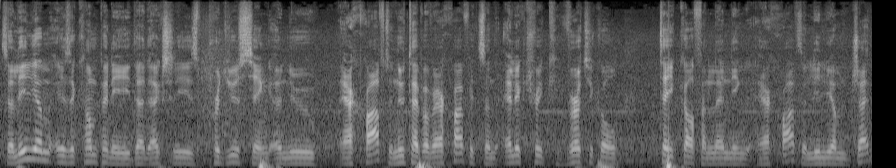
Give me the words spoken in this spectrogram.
So, Lilium is a company that actually is producing a new aircraft, a new type of aircraft. It's an electric vertical takeoff and landing aircraft, the Lilium Jet.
